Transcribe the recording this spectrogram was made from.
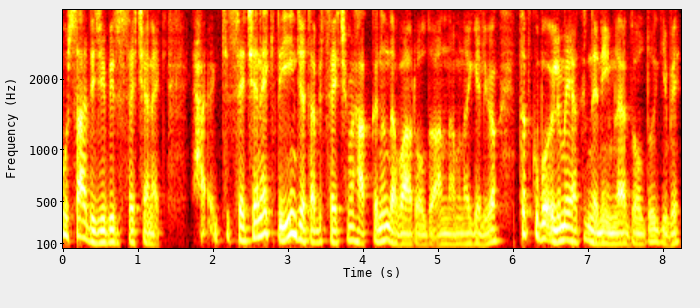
Bu sadece bir seçenek. Seçenek deyince tabii seçme hakkının da var olduğu anlamına geliyor. Tıpkı bu ölüme yakın deneyimlerde olduğu gibi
